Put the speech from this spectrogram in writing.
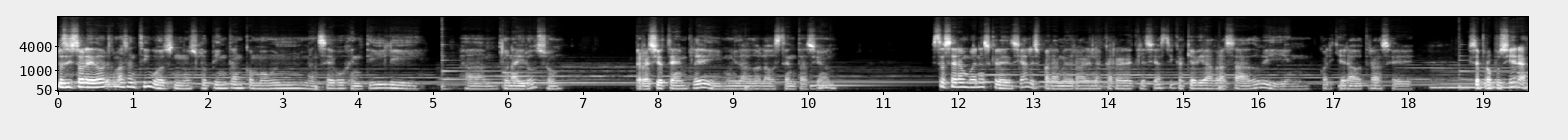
Los historiadores más antiguos nos lo pintan como un mancebo gentil y donairoso, de recio temple y muy dado a la ostentación. Estas eran buenas credenciales para medrar en la carrera eclesiástica que había abrazado y en cualquiera otra se, se propusiera,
